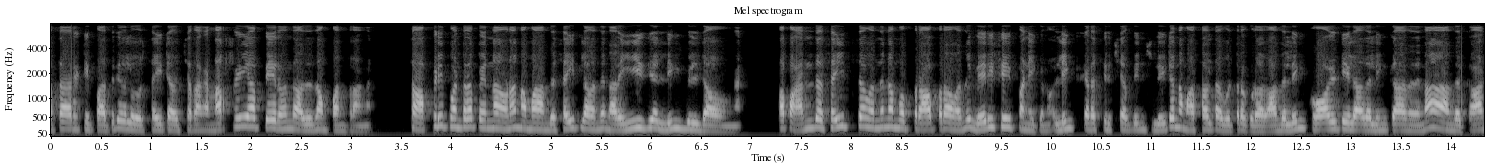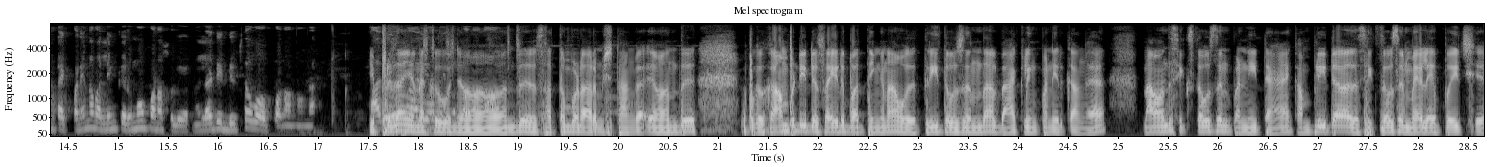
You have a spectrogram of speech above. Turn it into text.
அத்தாரிட்டி பார்த்துட்டு இதுல ஒரு சைட்டை வச்சிடறாங்க. நிறைய பேர் வந்து அதுதான் பண்றாங்க. ஸோ அப்படி பண்றப்ப என்ன ஆகும்னா நம்ம அந்த சைட்ல வந்து நிறைய ஈஸியா லிங்க் பில்ட் ஆகுங்க. அப்ப அந்த சைட்ஸை வந்து நம்ம ப்ராப்பரா வந்து வெரிஃபை பண்ணிக்கணும். லிங்க் கிடைச்சிருச்சு அப்படின்னு சொல்லிட்டு நம்ம அசால்ட்டா விட்டுறக்கூடாது. அந்த லிங்க் குவாலிட்டி இல்லாத லிங்கா இருந்ததுன்னா அந்த கான்டாக்ட் பண்ணி நம்ம லிங்க் ரிமூவ் பண்ண சொல்லிடணும். இல்லாட்டி டிஸ்அவ் பண்ணணுங்க. இப்படிதான் எனக்கு கொஞ்சம் வந்து சத்தம் போட ஆரம்பிச்சிட்டாங்க. வந்து இப்போ காம்படிட்டிவ் சைடு பார்த்தீங்கன்னா ஒரு த்ரீ தௌசண்ட் தான் பேக் லிங்க் பண்ணியிருக்காங்க நான் வந்து சிக்ஸ் தௌசண்ட் பண்ணிட்டேன். கம்ப்ளீட்டாக அது சிக்ஸ் தௌசண்ட் மேலே போயிடுச்சு.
